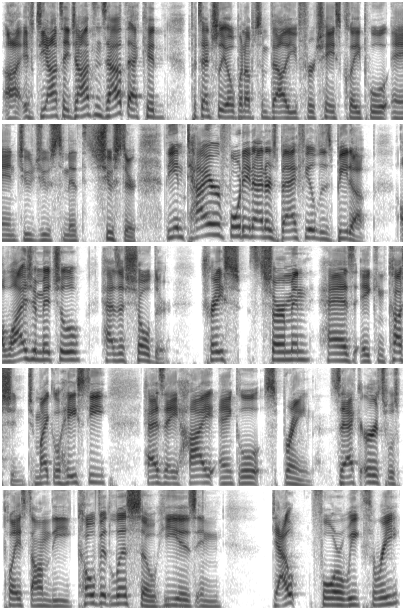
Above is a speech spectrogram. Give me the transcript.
uh, if Diontae Johnson's out, that could potentially open up some value for Chase Claypool and Juju Smith Schuster. The entire 49ers backfield is beat up. Elijah Mitchell has a shoulder. Trey Sermon has a concussion. JaMycal Hasty has a high ankle sprain. Zach Ertz was placed on the COVID list, so he is in doubt for week three.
